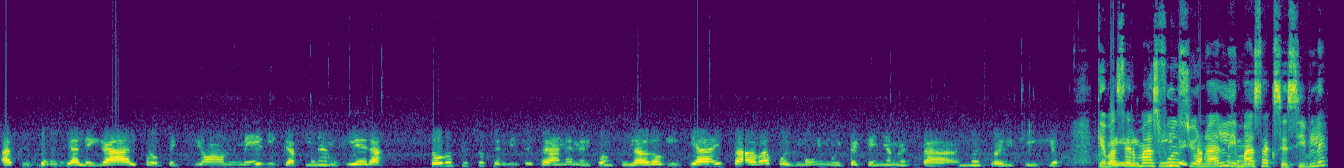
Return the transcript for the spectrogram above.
asistencia legal, protección médica, financiera. Todos estos servicios se dan en el consulado y ya estaba pues muy muy pequeña nuestra nuestro edificio. ¿Que va a ser Eh, más funcional y más accesible?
